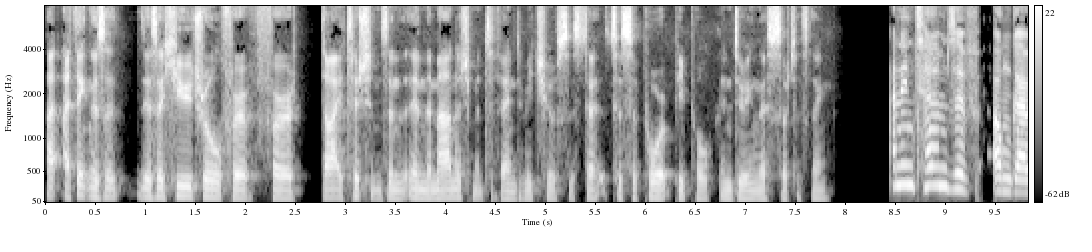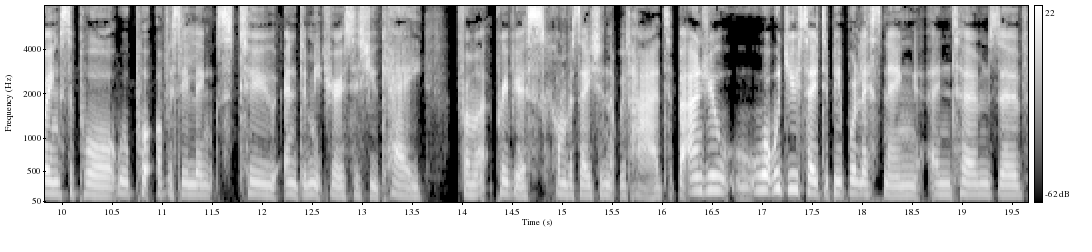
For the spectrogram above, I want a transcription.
I, I, think there's a there's a huge role for for dietitians in in the management of endometriosis to to support people in doing this sort of thing. And in terms of ongoing support, we'll put obviously links to Endometriosis UK from a previous conversation that we've had. But Andrew, what would you say to people listening in terms of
